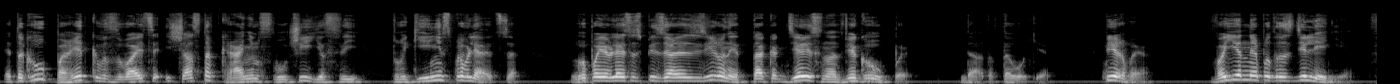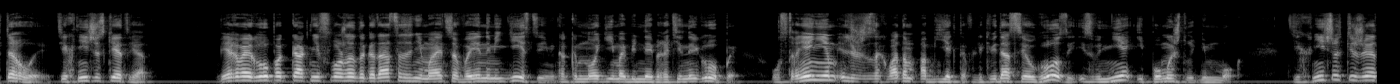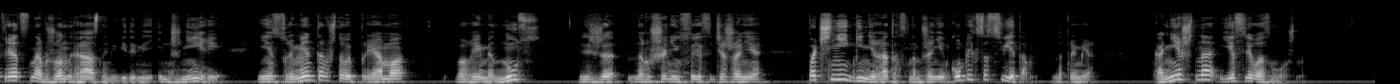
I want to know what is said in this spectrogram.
Эта группа редко вызывается и часто в крайнем случае, если другие не справляются. Группа является специализированной, так как делится на две группы. Да, тавтология. Первое. Военное подразделение. Второе. Технический отряд. Первая группа, как несложно догадаться, занимается военными действиями, как и многие мобильные оперативные группы, устранением или же захватом объектов, ликвидацией угрозы извне и помощь другим МОК. Технический же отряд снабжен разными видами инженерии и инструментов, чтобы прямо во время НУС, или же нарушения условий содержания, починить генератор снабжения комплекса светом, например. Конечно, если возможно.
